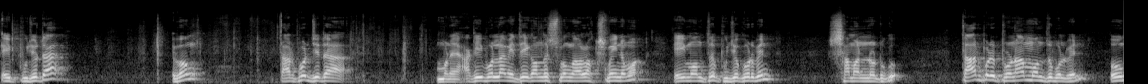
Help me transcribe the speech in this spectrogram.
এই পুজোটা এবং তারপর যেটা মানে আগেই বললাম, এতে গন্ধস্বং অলক্ষ্মী নম এই মন্ত্র পুজো করবেন, সামান্যটুকু। তারপরে প্রণাম মন্ত্র বলবেন, ওং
